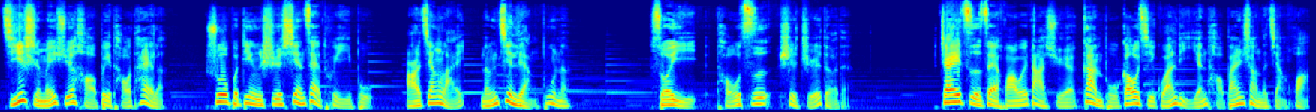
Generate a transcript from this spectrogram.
即使没学好被淘汰了，说不定是现在退一步，而将来能进两步呢。所以投资是值得的。摘自在华为大学干部高级管理研讨班上的讲话。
